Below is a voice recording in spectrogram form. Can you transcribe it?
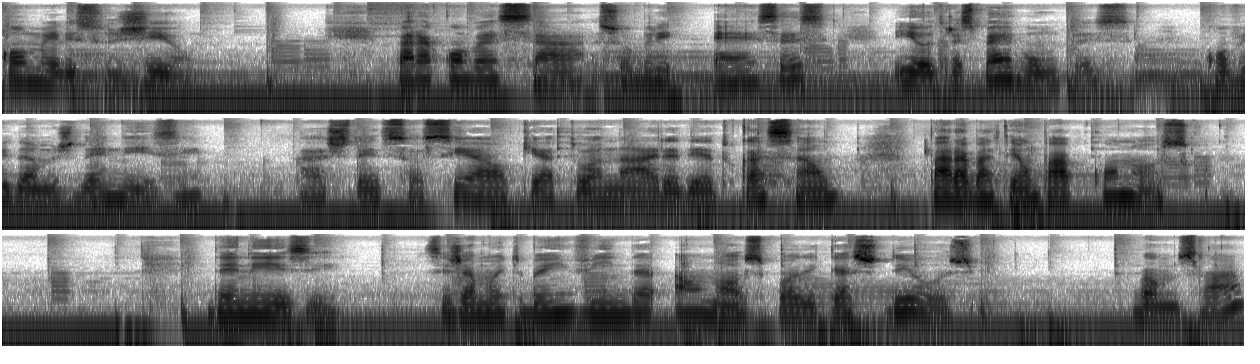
Como ele surgiu? Para conversar sobre essas e outras perguntas, convidamos Denise, assistente social que atua na área de educação, para bater um papo conosco. Denise, seja muito bem-vinda ao nosso podcast de hoje. Vamos lá?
